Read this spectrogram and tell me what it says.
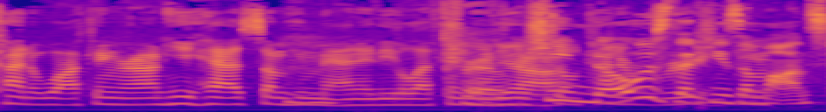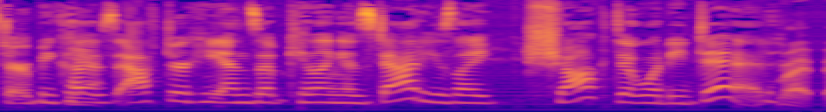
kind of walking around. He has some mm-hmm. humanity left in him. Yeah. he still kinda knows that he's a monster because after he ends up killing his dad, he's like shocked at what he did. Right.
